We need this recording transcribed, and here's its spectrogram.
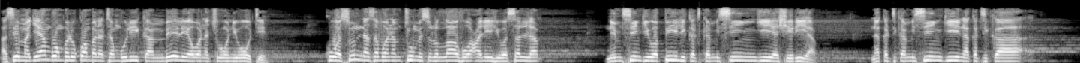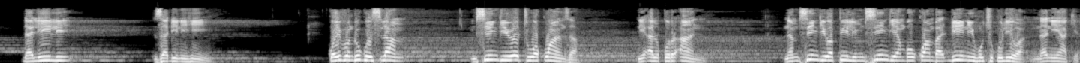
Asema jambo ambalo kwamba latambulika mbele ya wanachuoni wote kuwa sunna za bwana mtume sallallahu alayhi wasallam ni msingi wa pili katika misingi ya sheria na katika misingi na katika dalili za dini hii. Kwa hivyo ndugu waislamu msingi wetu wa kwanza ni alquran na msingi wa pili msingi ambao kwamba dini huchukuliwa ndani yake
